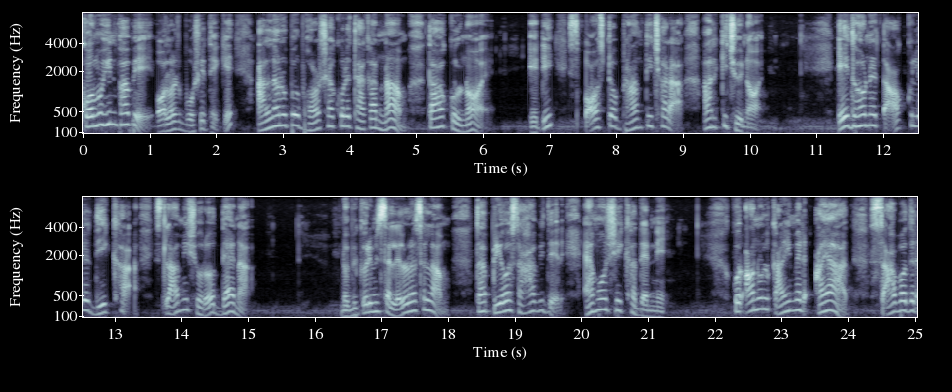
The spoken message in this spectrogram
কর্মহীনভাবে অলস বসে থেকে আল্লাহর উপর ভরসা করে থাকার নাম তাওকুল নয়। এটি স্পষ্ট ভ্রান্তি ছাড়া আর কিছুই নয়। এই ধরনের তাওকুলের দীক্ষা ইসলামী শরৎ দেয় না। নবী করিম সাল্লা সাল্লাম তার প্রিয় সাহাবিদের এমন শিক্ষা দেননি। কোরআনুল কারিমের আয়াত সাহাবাদের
